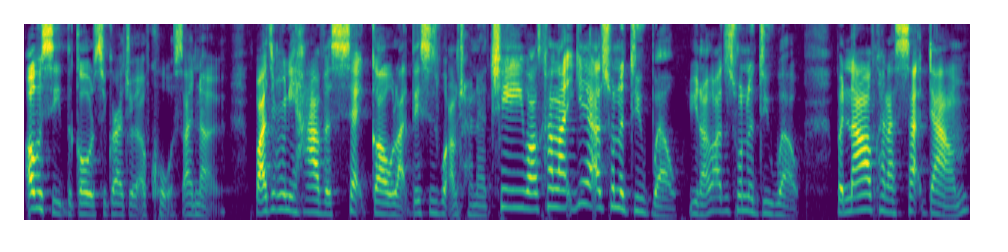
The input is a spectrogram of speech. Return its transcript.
Obviously, the goal is to graduate, of course, I know. But I didn't really have a set goal, like, this is what I'm trying to achieve. I was kind of like, yeah, I just want to do well, you know, I just want to do well. But now I've kind of sat down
